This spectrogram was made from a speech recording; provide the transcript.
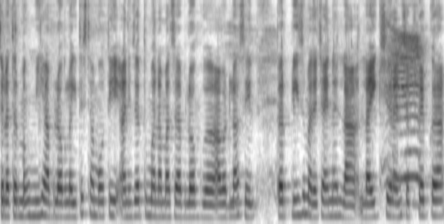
चला तर मग मी ह्या ब्लॉगला इथेच थांबवते. आणि जर तुम्हाला माझा ब्लॉग आवडला असेल तर प्लीज माझ्या चॅनलला लाईक शेअर आणि सबस्क्राईब करा.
